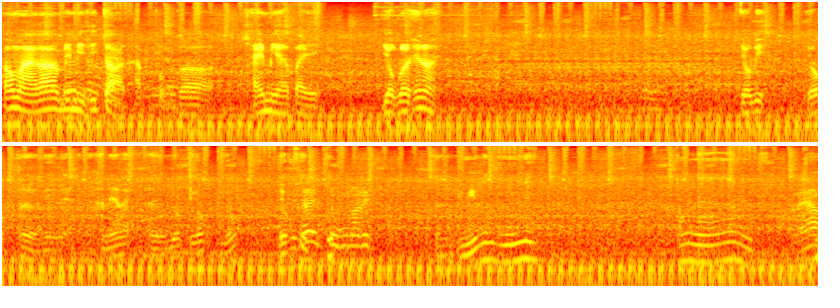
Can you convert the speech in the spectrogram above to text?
เข้ามาก็ไม่มีที่จอดครับ ผมก็ใช้เมียไป ยกรถให้หน่อย ยกดิ ยก เออ นี่แหละอันนี้แหละ เออ ยกยกยกยกไม่สิใช่จุงมาดิอีกนิดนึงอีกนิดนึงต้องงานแล้ว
